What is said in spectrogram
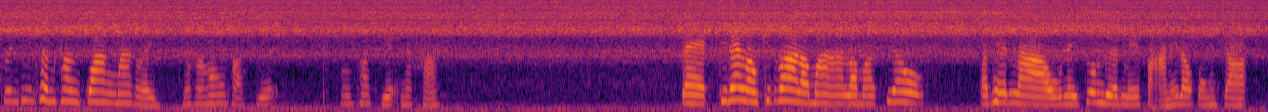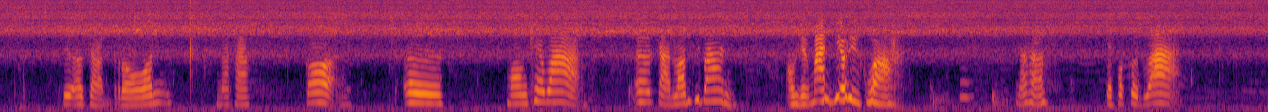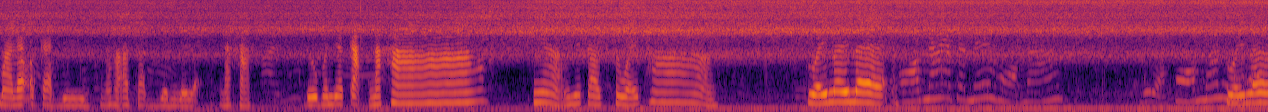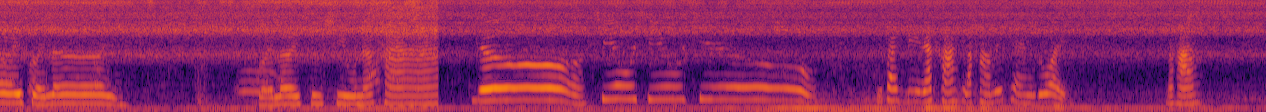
พื้นที่ค่อนข้างกว้างมากเลยนะคะ ห้องพักเยอะ ห้องพักเยอะนะคะแต่ที่แรกเราคิดว่าเรามาเรามาเที่ยว ประเทศลาวในช่วงเดือนเมษานี่เราคงจะเจออากาศร้อนนะคะ ก็เออมองแค่ว่าเอออากาศร้อนที่บ้าน ออกจากบ้านเที่ยวดีกว่านะคะ แต่ปรากฏว่ามาแล้วอากาศดีนะคะ อากาศเย็นเลยแหละนะคะ ดูบรรยากาศนะคะ เนี่ยบรรยากาศสวยค่ะ สวยเลยแหละหอมนะแต่แม่หอมนะนี่แหละหอมนะสวยเลยสวยเลยส วยเลยชิวๆนะคะดูชิวชิวชิวที่พักดีนะคะ ราคาไม่แพงด้วยนะคะ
